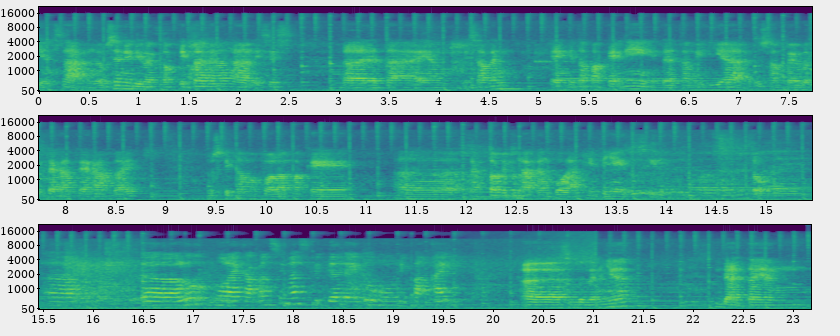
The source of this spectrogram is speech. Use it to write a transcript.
biasa. Nggak bisa nih di laptop kita kan analisis uh, data yang misalkan yang kita pakai nih data media itu sampai bertera-terabyte terus kita mau kelola pakai uh, laptop itu nggak akan kuat intinya itu sih. Tuh. Eh, eh, lalu mulai kapan sih Mas Big Data itu umum dipakai? Uh, sebenarnya data yang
